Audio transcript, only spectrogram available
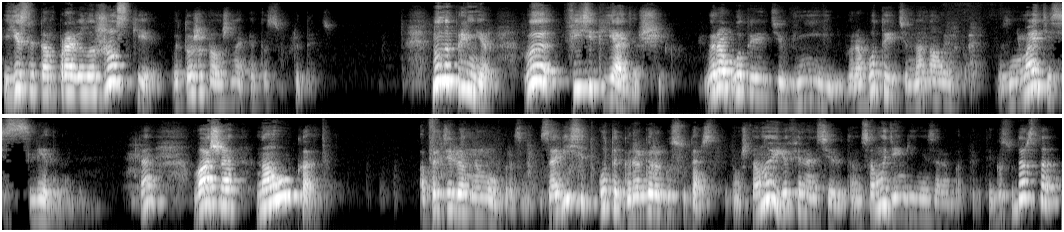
И если там правила жесткие, вы тоже должны это соблюдать. Ну, например, вы физик-ядерщик, вы работаете в НИИ, вы работаете на науку, вы занимаетесь исследованием. Да? Ваша наука определенным образом зависит от эгрегора государства, потому что оно ее финансирует, оно само деньги не зарабатывает. И государство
